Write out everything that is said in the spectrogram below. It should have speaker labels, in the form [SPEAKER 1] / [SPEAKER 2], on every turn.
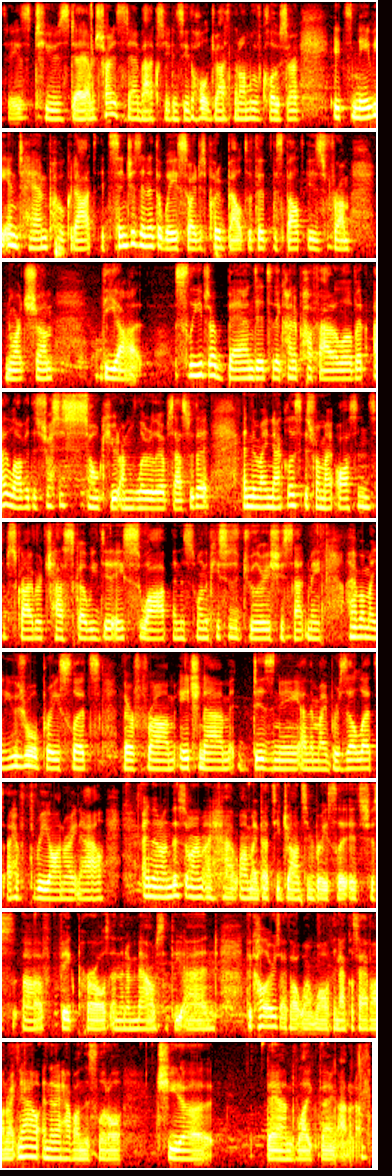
[SPEAKER 1] Today is Tuesday. I'm just trying to stand back so you can see the whole dress, then I'll move closer. It's navy and tan polka dots. It cinches in at the waist, so I just put a belt with it. This belt is from Nordstrom. The uh, sleeves are banded so they kind of puff out a little bit. I love it. This dress is so cute. I'm literally obsessed with it. And then my necklace is from my awesome subscriber Cheska. We did a swap and this is one of the pieces of jewelry she sent me. I have on my usual bracelets. They're from H&M, Disney, and then my Brazillets. I have three on right now. And then on this arm I have on my Betsey Johnson bracelet. It's just uh, fake pearls and then a mouse at the end. The colors I thought went well with the necklace I have on right now. And then I have on this little cheetah band like thing. I don't know.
